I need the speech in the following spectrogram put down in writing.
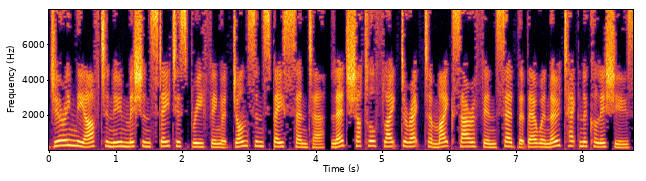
during the afternoon mission status briefing at Johnson Space Center, lead shuttle flight director Mike Sarafin said that there were no technical issues,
